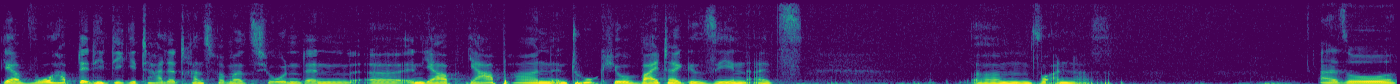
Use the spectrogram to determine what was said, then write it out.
ja, wo habt ihr die digitale Transformation denn äh, in Japan, in Tokio weiter gesehen als ähm, woanders? Also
